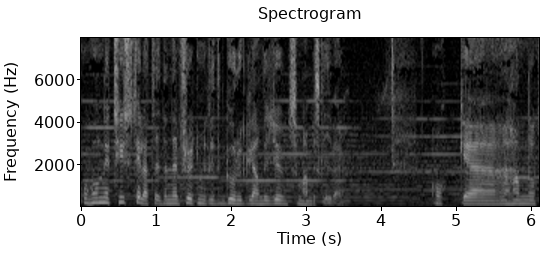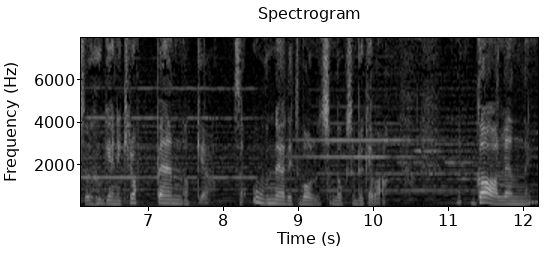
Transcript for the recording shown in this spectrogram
och hon är tyst hela tiden, förutom ett litet gurglande ljud som han beskriver. Och eh, han också hugger henne i kroppen och ja, så onödigt våld som det också brukar vara. Galen,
